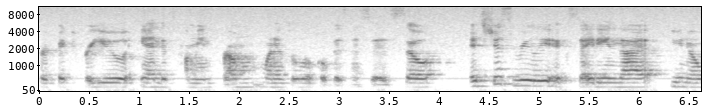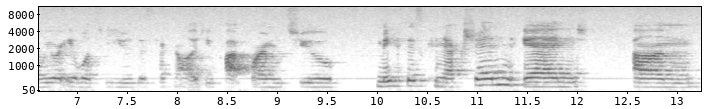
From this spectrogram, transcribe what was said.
perfect for you, and it's coming from one of the local businesses. So it's just really exciting that, you know, we were able to use this technology platform to make this connection. And um,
